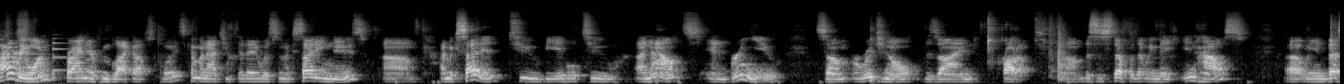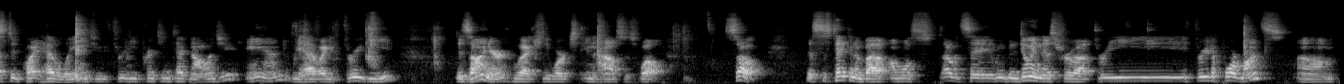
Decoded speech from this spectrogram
Hi everyone, Brian here from Black Ops Toys coming at you today with some exciting news. Um, I'm excited to be able to announce and bring you some original designed product. Um, this is stuff that we make in-house. Uh, we invested quite heavily into 3D printing technology and we have a 3D designer who actually works in-house as well. So this has taken about almost, I would say we've been doing this for about three, three to four months. Um,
